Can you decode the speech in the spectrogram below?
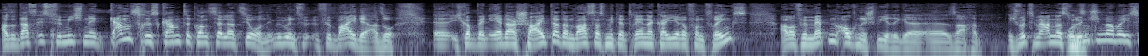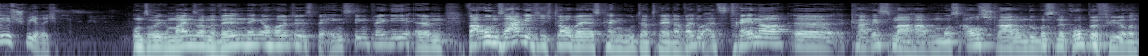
Also das ist für mich eine ganz riskante Konstellation, im Übrigen für, beide. Also äh, ich glaube, wenn er da scheitert, dann war es das mit der Trainerkarriere von Frings, aber für Meppen auch eine schwierige äh, Sache. Ich würde es mir anders Und- wünschen, aber ich sehe es schwierig. Unsere gemeinsame Wellenlänge heute ist beängstigend, Veggie. Ähm, warum sage ich, ich glaube, er ist kein guter Trainer? Weil du als Trainer äh, Charisma haben musst, Ausstrahlung, du musst eine Gruppe führen.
